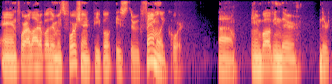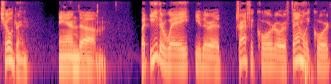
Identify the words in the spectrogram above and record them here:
and for a lot of other misfortunate people is through family court, uh, involving their their children. And um, but either way, either a traffic court or a family court,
